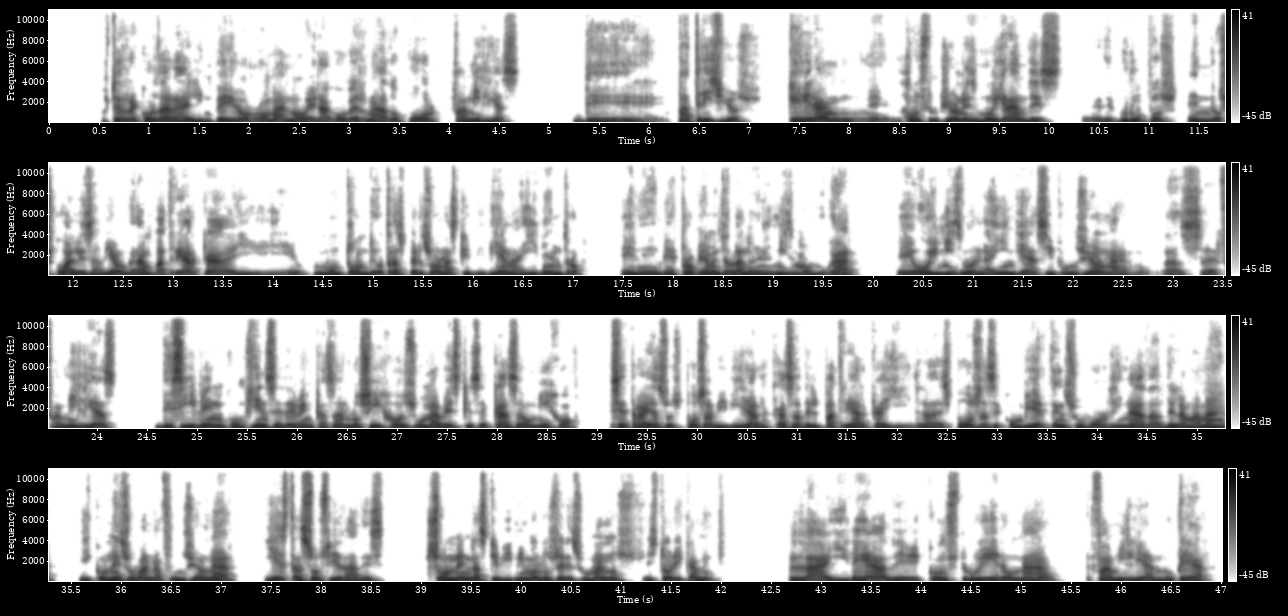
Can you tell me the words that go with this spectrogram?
Usted recordará, el imperio romano era gobernado por familias de patricios que eran eh, construcciones muy grandes, eh, de grupos en los cuales había un gran patriarca y un montón de otras personas que vivían ahí dentro, eh, propiamente hablando en el mismo lugar. hoy mismo en la India así funciona, las familias deciden con quién se deben casar los hijos. Una vez que se casa un hijo, se trae a su esposa a vivir a la casa del patriarca y la esposa se convierte en subordinada de la mamá y con eso van a funcionar. Y estas sociedades son en las que vivimos los seres humanos históricamente. La idea de construir una familia nuclear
